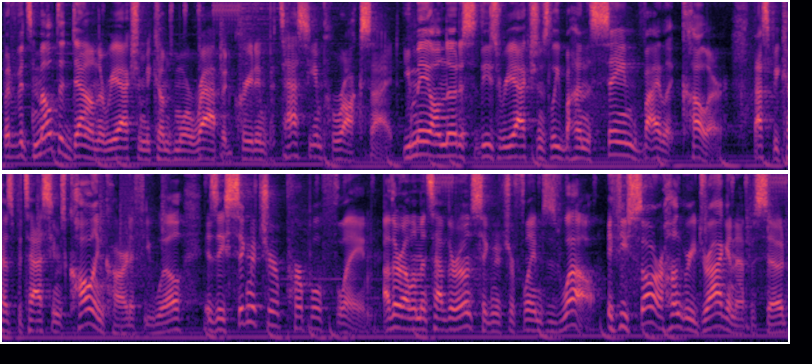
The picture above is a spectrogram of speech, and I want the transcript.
but if it's melted down, the reaction becomes more rapid, creating potassium peroxide. You may all notice that these reactions leave behind the same violet color. That's because potassium's calling card, if you will, is a signature purple flame. Other elements have their own signature flames as well. If you saw our Hungry Dragon episode,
